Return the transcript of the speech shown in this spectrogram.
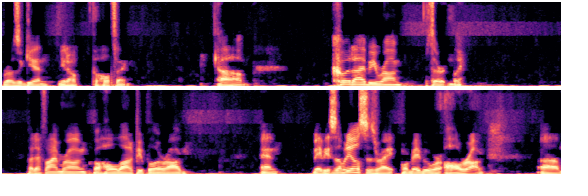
rose again, you know, the whole thing. Um, could I be wrong? Certainly. But if I'm wrong, a whole lot of people are wrong. And maybe somebody else is right, or maybe we're all wrong. Um,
